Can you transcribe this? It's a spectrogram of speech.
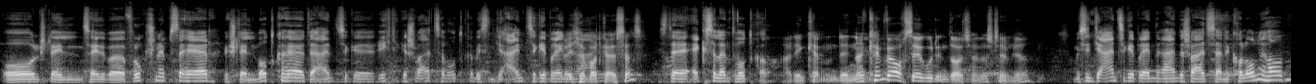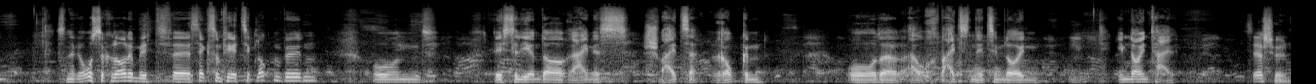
und stellen selber Fruchtschnäpse her. Wir stellen Wodka her, der einzige richtige Schweizer Wodka. Wir sind die einzige Brennerei. Welcher Wodka ist das? Das ist der Excellent Wodka. Ah, den kennen, den kennen wir auch sehr gut in Deutschland, das stimmt, ja. Wir sind die einzige Brennerei in der Schweiz, die eine Kolonne haben. Das ist eine große Kolonne mit 46 äh, Glockenböden und destillieren da reines Schweizer Rocken oder auch Weizen jetzt im neuen, im neuen Teil. Sehr schön.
